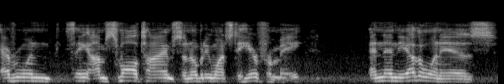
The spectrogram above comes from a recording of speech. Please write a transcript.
Everyone think I'm small time, so nobody wants to hear from me. And then the other one is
